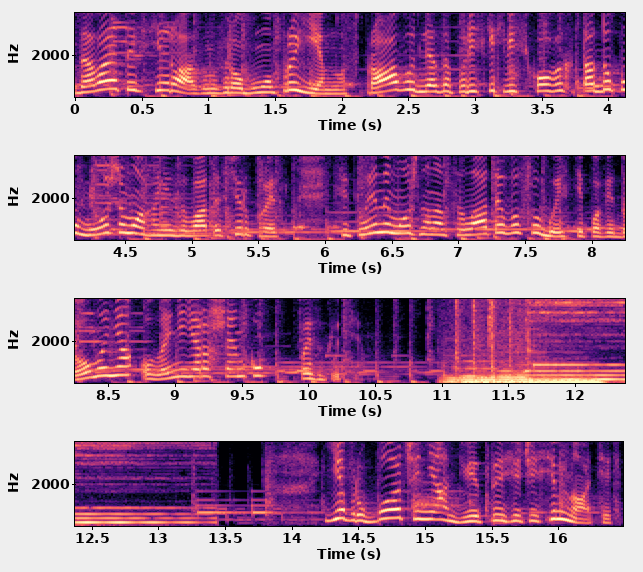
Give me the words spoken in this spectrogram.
Давайте всі разом зробимо приємну справу для запорізьких військових та допоможемо організувати сюрприз. Світлини можна надсилати в особисті повідомлення Олені Ярошенко в Фейсбуці. Євробачення 2017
